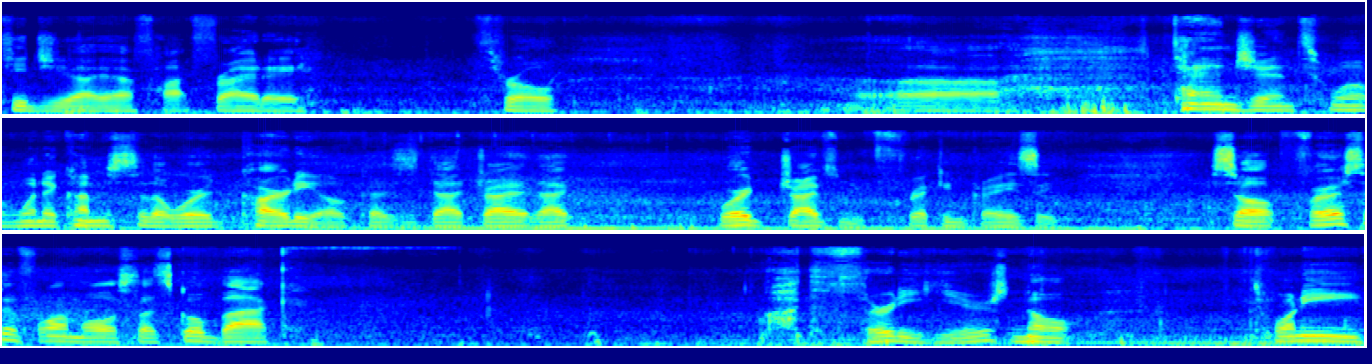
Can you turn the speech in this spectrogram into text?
TGIF Hot Friday throw uh, tangent when, it comes to the word cardio because that drive that word drives me freaking crazy. So first and foremost, let's go back. What, 30 years? No, 20.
